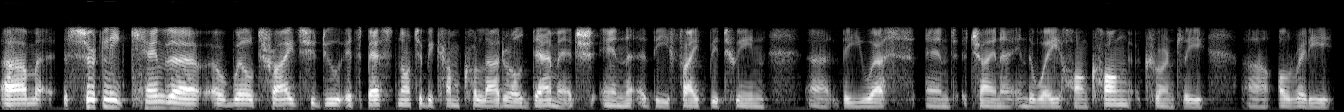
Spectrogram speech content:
Um, certainly, Canada uh, will try to do its best not to become collateral damage in the fight between uh, the U.S. and China in the way Hong Kong currently uh, already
